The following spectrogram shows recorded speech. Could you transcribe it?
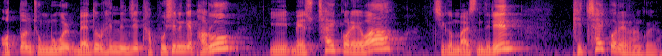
어떤 종목을 매도를 했는지 다 보시는 게 바로 이 매수 차익 거래와 지금 말씀드린 비차익 거래라는 거예요.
